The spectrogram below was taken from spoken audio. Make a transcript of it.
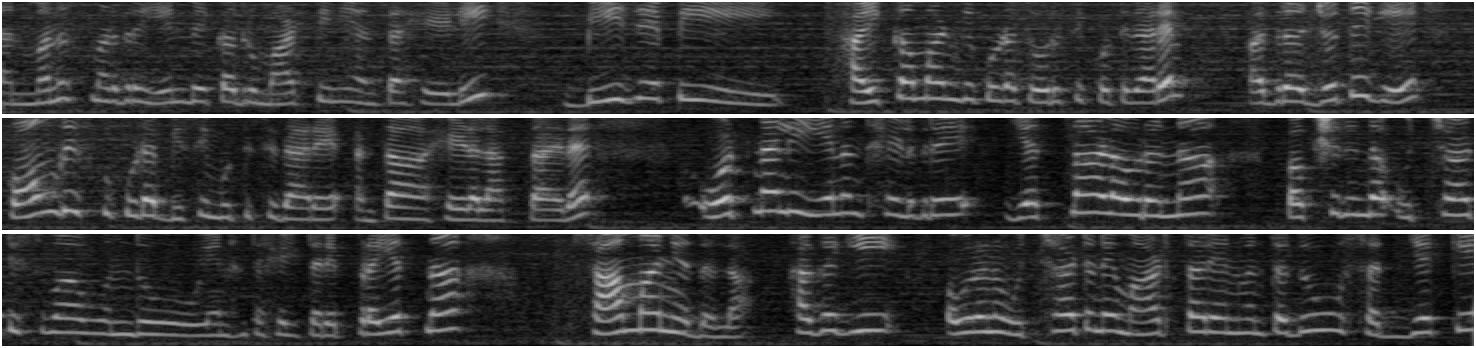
ನಾನು ಮನಸ್ಸು ಮಾಡಿದ್ರೆ ಏನು ಬೇಕಾದರೂ ಮಾಡ್ತೀನಿ ಅಂತ ಹೇಳಿ ಬಿ ಜೆ ಪಿ ಹೈಕಮಾಂಡ್ಗೆ ಕೂಡ ತೋರಿಸಿಕೊಟ್ಟಿದ್ದಾರೆ. ಅದರ ಜೊತೆಗೆ ಕಾಂಗ್ರೆಸ್ಗೂ ಕೂಡ ಬಿಸಿ ಮುಟ್ಟಿಸಿದ್ದಾರೆ ಅಂತ ಹೇಳಲಾಗ್ತಾ ಇದೆ. ಒಟ್ನಲ್ಲಿ ಏನಂತ ಹೇಳಿದ್ರೆ, ಯತ್ನಾಳ್ ಅವರನ್ನ ಪಕ್ಷದಿಂದ ಉಚ್ಚಾಟಿಸುವ ಒಂದು ಏನಂತ ಹೇಳ್ತಾರೆ ಪ್ರಯತ್ನ ಸಾಮಾನ್ಯದಲ್ಲ. ಹಾಗಾಗಿ ಅವರನ್ನು ಉಚ್ಚಾಟನೆ ಮಾಡ್ತಾರೆ ಅನ್ನುವಂಥದ್ದು ಸದ್ಯಕ್ಕೆ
